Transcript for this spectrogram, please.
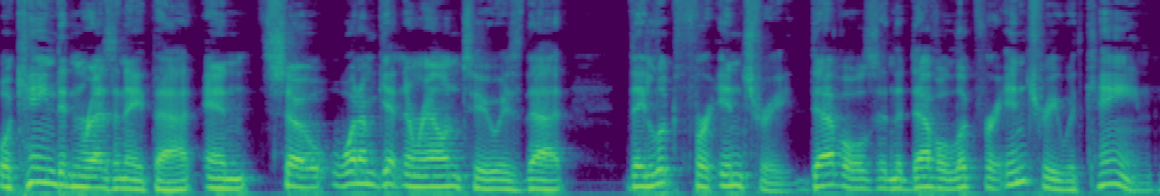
Well, Cain didn't resonate that. And so what I'm getting around to is that they looked for entry. Devils and the devil looked for entry with Cain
